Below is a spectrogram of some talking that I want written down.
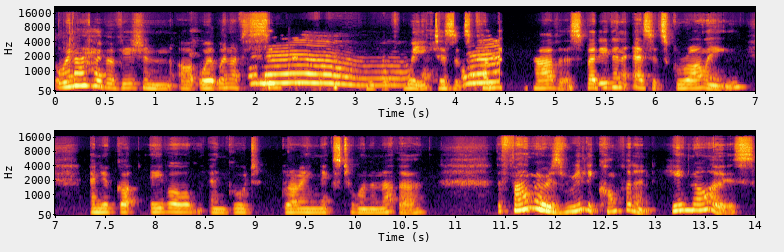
when I have a vision, of, when I've seen wheat as it's coming to harvest, but even as it's growing, and you've got evil and good growing next to one another, the farmer is really confident. He knows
